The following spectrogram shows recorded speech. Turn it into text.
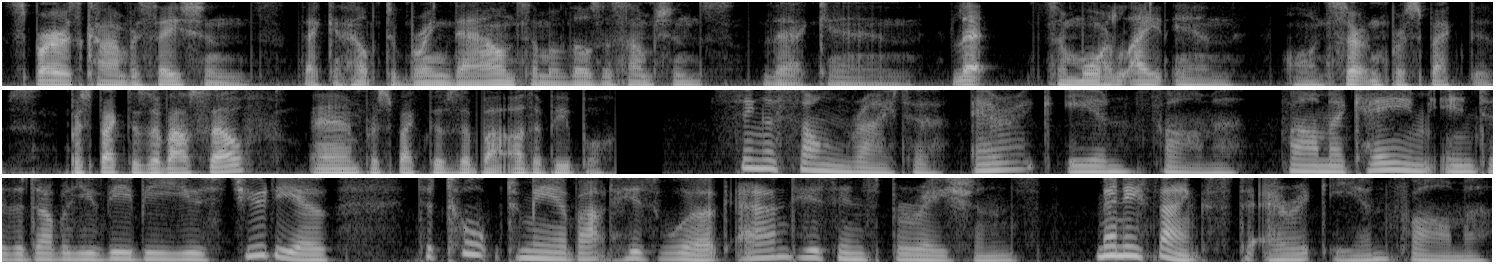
spurs conversations that can help to bring down some of those assumptions, that can let some more light in on certain perspectives perspectives of ourselves and perspectives about other people. Singer songwriter Eric Ian Farmer. Farmer came into the WVBU studio to talk to me about his work and his inspirations. Many thanks to Eric Ian Farmer.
